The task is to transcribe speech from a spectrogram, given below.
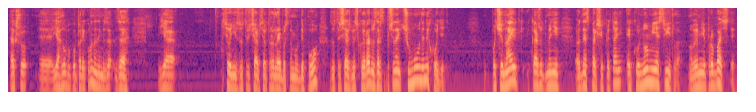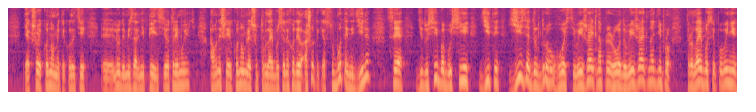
Так що е, я глибоко переконаний, за, за, я сьогодні зустрічався в тролейбусному депо, зустрічався з міською радою, зараз починають, чому вони не ходять? Починають, кажуть мені, одне з перших питань економія світла. Ну ви мені пробачте, якщо економити, коли ці е, люди мізерні пенсії отримують, а вони ще економлять, щоб тролейбуси не ходили. А що таке? Субота і неділя це дідусі, бабусі, діти їздять друг друга в гості, виїжджають на природу, виїжджають на Дніпро. Тролейбуси повинні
